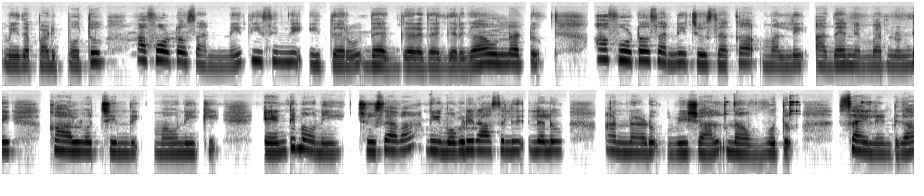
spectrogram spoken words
మీద పడిపోతూ ఆ ఫొటోస్ అన్నీ తీసింది. ఇద్దరు దగ్గర దగ్గరగా ఉన్నట్టు. ఆ ఫొటోస్ అన్నీ చూశాక మళ్ళీ అదే నెంబర్ నుండి కాల్ వచ్చింది మౌనికి. ఏంటి మౌని చూసావా నీ మొగుడి రాసలీలలు అన్నాడు విశాల్ నవ్వుతూ. సైలెంట్గా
